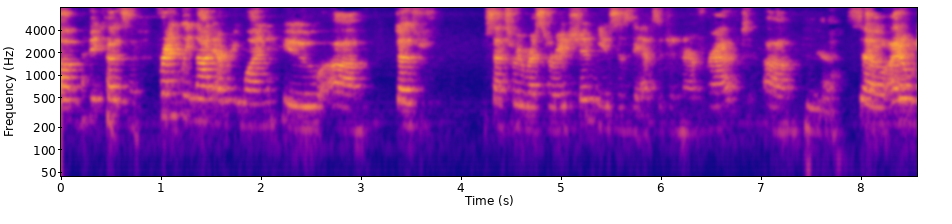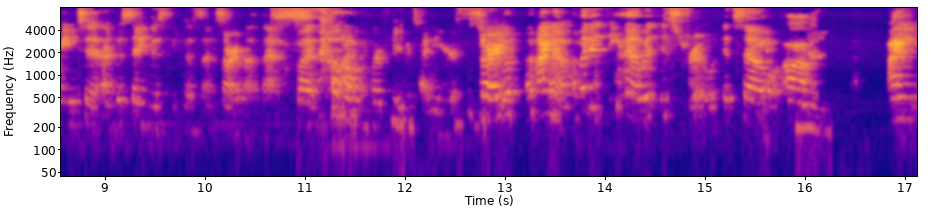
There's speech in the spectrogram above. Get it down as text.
um, because, frankly, not everyone who um, does sensory restoration uses the Axogen nerve graft. Um, yeah. So I don't mean to. I'm just saying this because I'm sorry about that. But um, for you ten years. Sorry, I know, but it, you know, it, it's true. It's so. Um, I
